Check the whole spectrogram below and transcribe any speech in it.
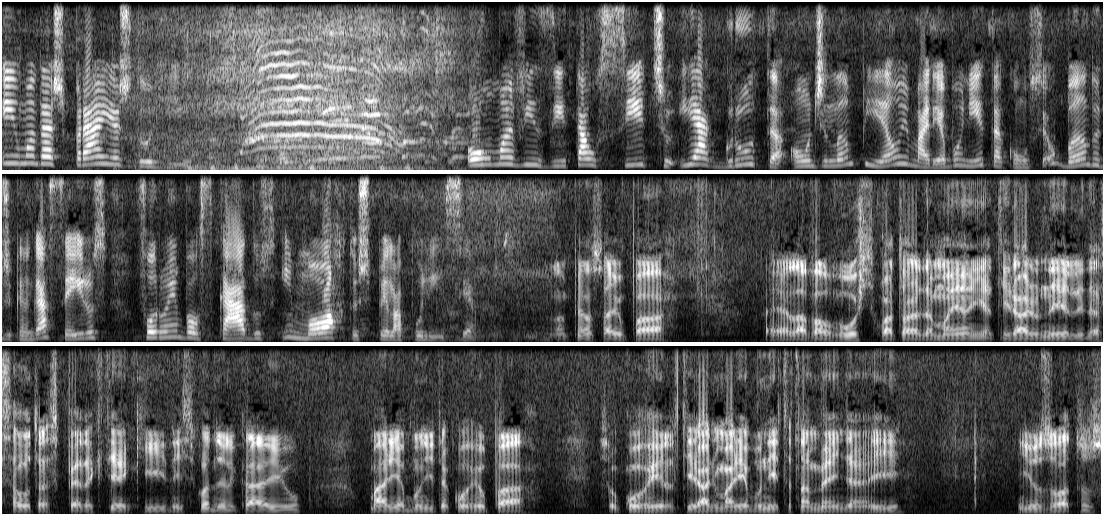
em uma das praias do Rio. Ou uma visita ao sítio e à gruta onde Lampião e Maria Bonita, com seu bando de cangaceiros, foram emboscados e mortos pela polícia. Lampião saiu para é, lavar o rosto 4 horas da manhã e atiraram nele dessas outras pedras que tem aqui. Isso quando ele caiu, Maria Bonita correu para socorrer, tiraram Maria Bonita também daí. E os outros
